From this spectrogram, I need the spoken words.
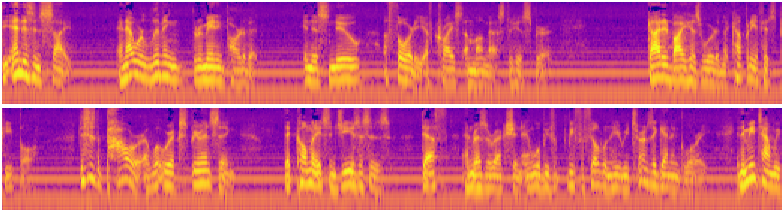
The end is in sight. And now we're living the remaining part of it in this new authority of Christ among us through his Spirit, guided by his word in the company of his people. This is the power of what we're experiencing that culminates in Jesus' death and resurrection and will be, be fulfilled when he returns again in glory. In the meantime, we,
